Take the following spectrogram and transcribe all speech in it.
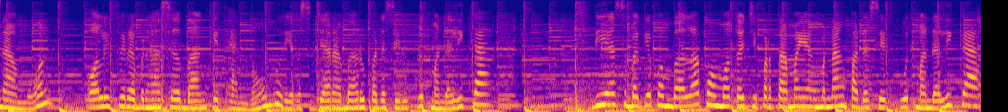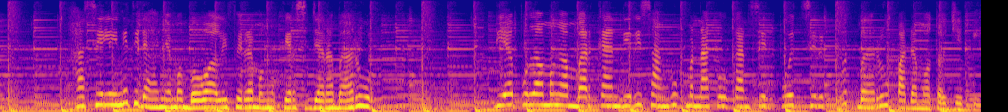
Namun, Oliveira berhasil bangkit and mengulir sejarah baru pada sirkuit Mandalika. Dia sebagai pembalap MotoGP pertama yang menang pada sirkuit Mandalika Hasil ini tidak hanya membawa Oliveira mengukir sejarah baru, dia pula menggambarkan diri sanggup menaklukkan sirkuit-sirkuit baru pada MotoGP.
